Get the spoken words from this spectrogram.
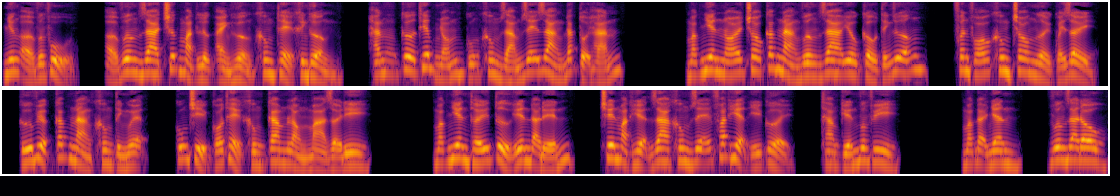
nhưng ở vương phủ, ở vương gia trước mặt lực ảnh hưởng không thể khinh thường, hắn cơ thiếp nhóm cũng không dám dễ dàng đắc tội hắn. Mặc nhiên nói cho các nàng vương gia yêu cầu tĩnh dưỡng, phân phó không cho người quấy rầy, cứ việc các nàng không tình nguyện, cũng chỉ có thể không cam lòng mà rời đi. Mặc nhiên thấy tử yên đã đến, trên mặt hiện ra không dễ phát hiện ý cười, tham kiến vương phi. Mặc đại nhân, vương gia đâu?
